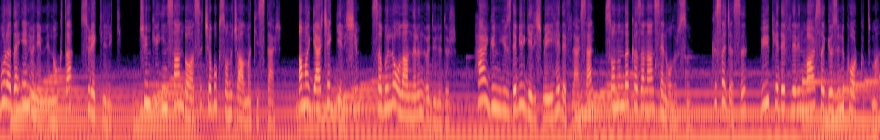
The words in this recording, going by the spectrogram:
Burada en önemli nokta, süreklilik. Çünkü insan doğası çabuk sonuç almak ister. Ama gerçek gelişim, sabırlı olanların ödülüdür. Her gün yüzde bir gelişmeyi hedeflersen, sonunda kazanan sen olursun. Kısacası, büyük hedeflerin varsa gözünü korkutma.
